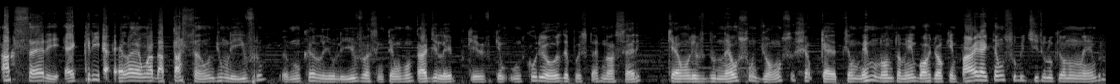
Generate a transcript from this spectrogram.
a série é criada, ela é uma adaptação de um livro. Eu nunca li o livro, assim, tenho vontade de ler, porque fiquei muito curioso depois que terminou a série. Que é um livro do Nelson Johnson, que é, tem o mesmo nome também, Boardwalk Empire, aí tem um subtítulo que eu não lembro.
